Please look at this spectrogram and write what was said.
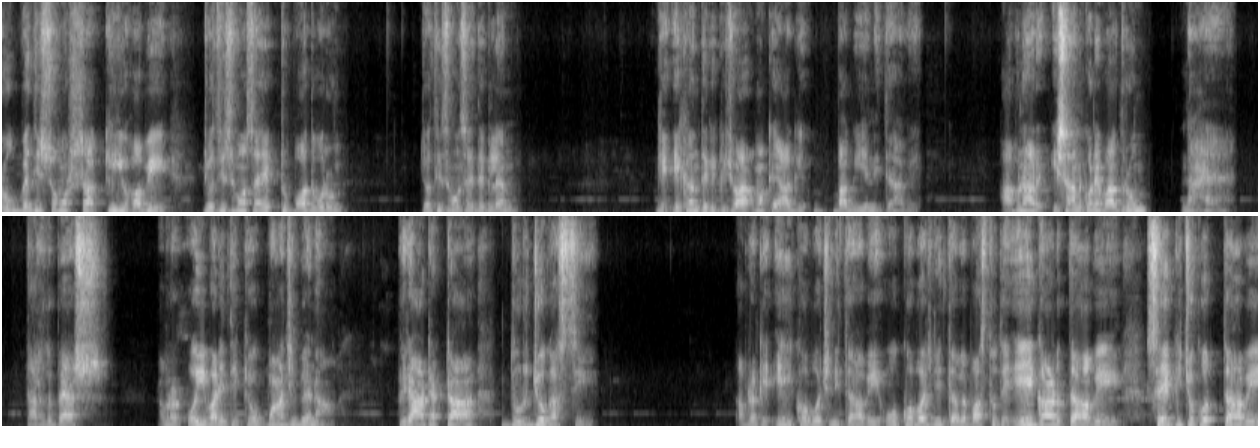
রোগ ব্যাধির সমস্যা, কি হবে? জ্যোতিষ মশাই একটু পদ বলুন। জ্যোতিষ মশাই দেখলেন যে এখান থেকে কিছু আমাকে আগে বাগিয়ে নিতে হবে। আপনার ঈশান কোণে বাথরুম? না হ্যাঁ তাহলে তো ব্যাস, আপনার ওই বাড়িতে কেউ বাঁচবে না। বিরাট একটা দুর্যোগ আসছে। আপনাকে এই কবচ নিতে হবে, ও কবচ নিতে হবে, বাস্তুতে এই গাড়তে হবে, সে কিছু করতে হবে।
